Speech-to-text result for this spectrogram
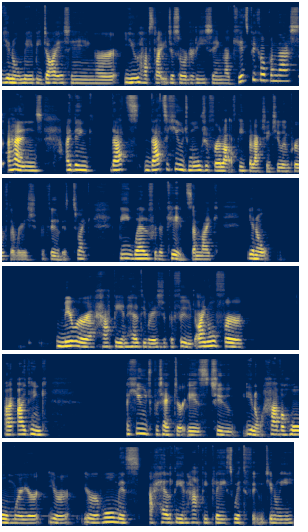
you know maybe dieting or you have slightly disordered eating like kids pick up on that. And i think that's that's a huge motive for a lot of people actually to improve their relationship with food is to like be well for their kids and like you know mirror a happy and healthy relationship with food. I know for i i think a huge protector is to you know have a home where your your your home is a healthy and happy place with food. You know you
